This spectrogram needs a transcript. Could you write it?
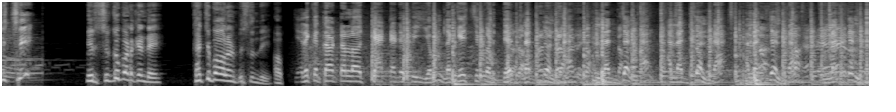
చిచ్చి మీరు సిగ్గుపడకండి. చచ్చిపోవాలనిపిస్తుంది. చెరక తోటలో చాటడి బియ్యం లగేసి కొడితే లజ్జంట లజ్జంట లజ్జంట లజ్జంట లజ్జంట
